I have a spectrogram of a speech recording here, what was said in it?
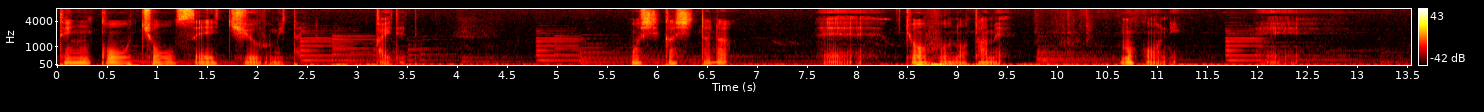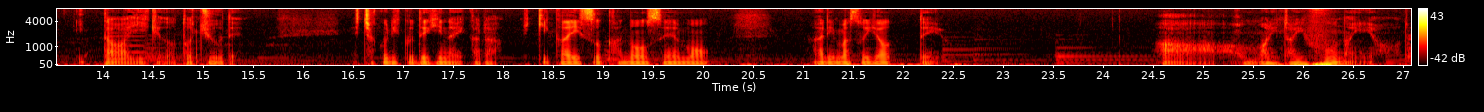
天候調整中みたいな書いてて、もしかしたら、えー、強風のため、向こうにえー、行ったはいいけど途中で着陸できないから引き返す可能性もありますよっていう。ああ、ほんまに台風なんやと。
